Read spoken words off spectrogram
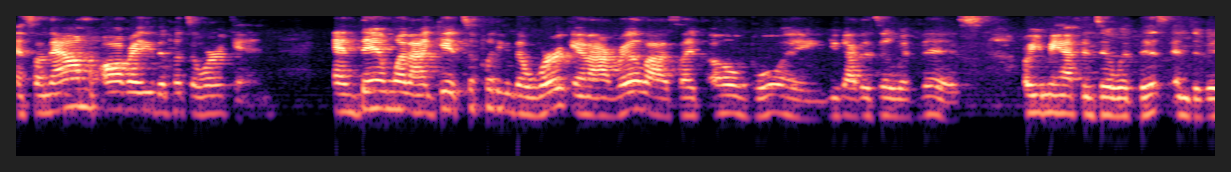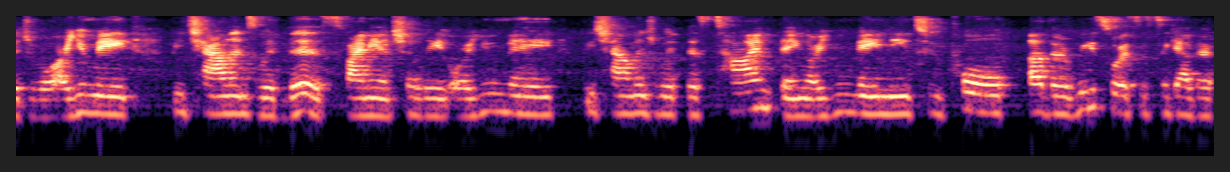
And so now I'm all ready to put the work in. And then when I get to putting the work in, I realize like, oh boy, you got to deal with this, or you may have to deal with this individual, or you may be challenged with this financially, or you may be challenged with this time thing, or you may need to pull other resources together.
